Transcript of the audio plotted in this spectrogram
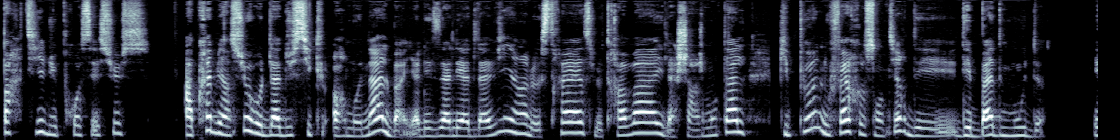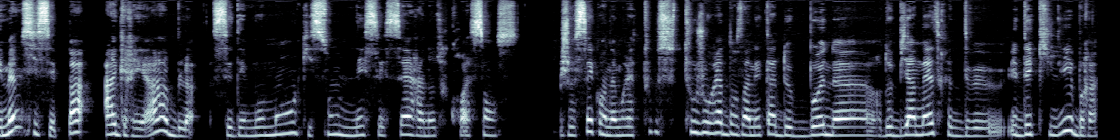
partie du processus. Après, bien sûr, au-delà du cycle hormonal, ben, il y a les aléas de la vie, hein, le stress, le travail, la charge mentale, qui peut nous faire ressentir des, des bad moods. Et même si c'est pas agréable, c'est des moments qui sont nécessaires à notre croissance. Je sais qu'on aimerait tous toujours être dans un état de bonheur, de bien-être et d'équilibre,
